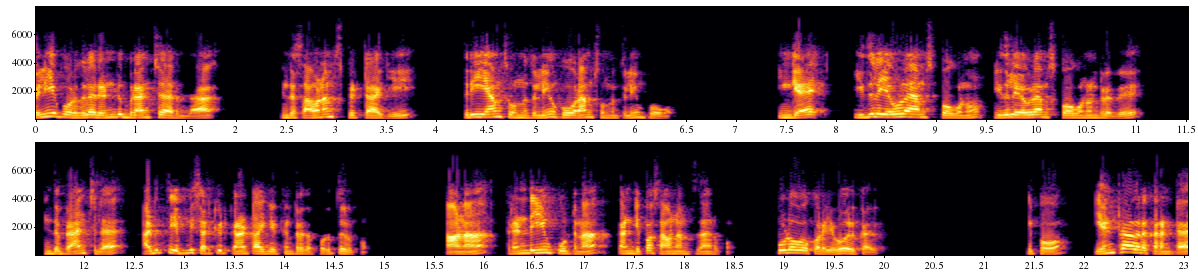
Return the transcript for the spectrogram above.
வெளியே போகிறதுல ரெண்டு பிரான்ச்சாக இருந்தால் இந்த செவன் ஆம்ஸ் ஸ்ப்ளிட் ஆகி த்ரீ ஆம்ஸ் ஒன்றுத்துலேயும் ஃபோர் ஆம்ஸ் ஒன்றுத்துலேயும் போகும். இங்கே இதில் எவ்வளோ ஆம்ஸ் போகணும் இதில் எவ்வளோ ஆம்ஸ் போகணுன்றது இந்த பிரான்ச்சில் அடுத்து எப்படி சர்க்கியூட் கனெக்ட் ஆகியிருக்குன்றதை பொறுத்து இருக்கும். ஆனால் ரெண்டையும் கூட்டினா கண்டிப்பாக செவன் ஆம்ஸ் தான் இருக்கும். கூடவோ குறையவோ இருக்காது. இப்போது என்ட்ராகிற கரண்ட்டை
